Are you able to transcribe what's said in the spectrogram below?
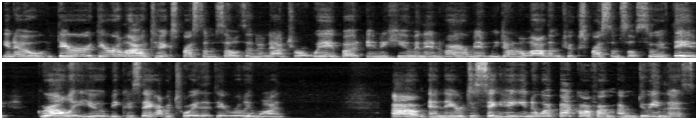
you know they're they're allowed to express themselves in a natural way but in a human environment we don't allow them to express themselves. So if they growl at you because they have a toy that they really want um, and they are just saying hey you know what? Back off. I'm, I'm doing this.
